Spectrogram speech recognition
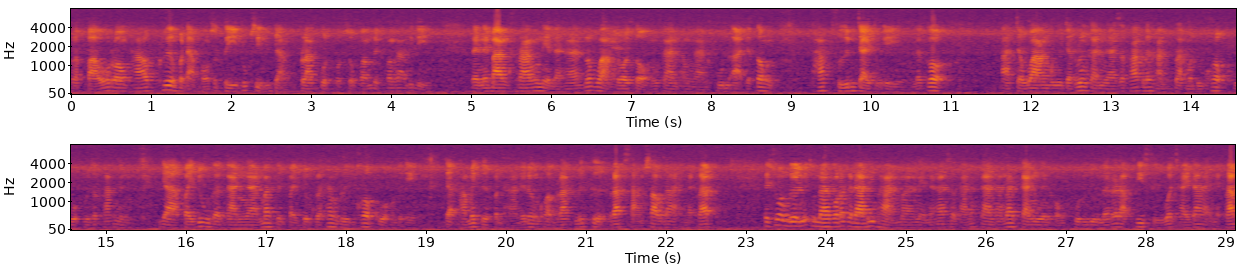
กระเป๋ารองเท้าเครื่องประดับของสตรีทุกสิ่งทุกอย่างปรากฏประสบความสำเร็จค่อนข้างที่ดี แต่ในบางครั้งเนี่ยนะฮะระหว่างรอยต่อของการทำงานคุณอาจจะต้องพักฟื้นใจตัวเอง แล้วก็อาจจะวางมือจากเรื่องการงานสักพักแล้วหันกลับมาดูครอบครัวคุณสักพักหนึ่งอย่าไปยุ่งกับการงานมากเกินไปจนกระทั่งลืมครอบครัวของตัวเอง จะทำให้เกิดปัญหาในเรื่องความรักหรือเกิดรักสามเศร้าได้นะครับในช่วงเดือนมิถุนายนกรกฎาที่ผ่านมาเนี่ยนะฮะสถานการณ์ทางด้านการเงินของคุณอยู่ในระดับที่ถือว่าใช้ได้นะครับ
